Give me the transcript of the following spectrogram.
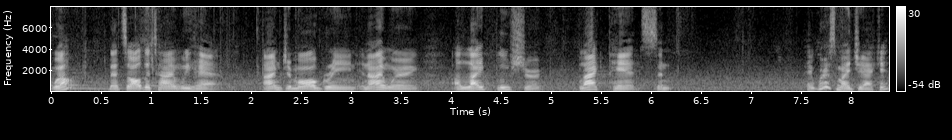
Well, that's all the time we have. I'm Jamal Green, and I'm wearing a light blue shirt, black pants, and... Hey, where's my jacket?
